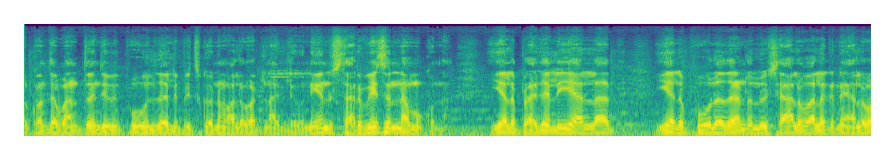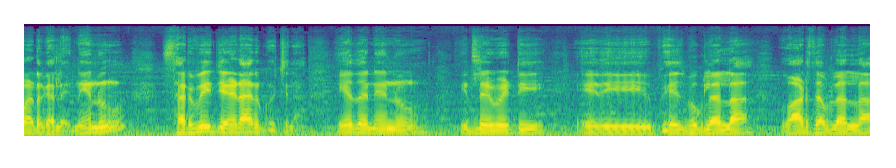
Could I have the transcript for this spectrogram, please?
కొంతమందితో చెప్పి పువ్వులు తలిపించుకోవడం అలవాటు నాకు లేవు. నేను సర్వీస్ని నమ్ముకున్నా. ఇవాళ ప్రజలు ఇవాళ ఇవాళ పూల దండలు శాలువాలకు నేను అలవాటు కాలే. నేను సర్వీస్ చేయడానికి వచ్చిన. ఏదో నేను ఇట్లా పెట్టి ఇది ఫేస్బుక్లల్లా వాట్సాప్లల్లా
